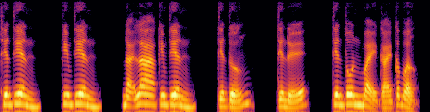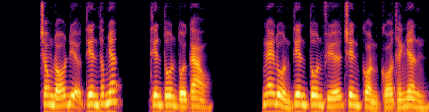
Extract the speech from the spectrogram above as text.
thiên tiên, kim tiên, đại la kim tiên, tiên tướng, tiên đế, tiên tôn bảy cái cấp bậc. Trong đó địa tiên thấp nhất, tiên tôn tối cao. Nghe đồn tiên tôn phía trên còn có thánh nhân,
